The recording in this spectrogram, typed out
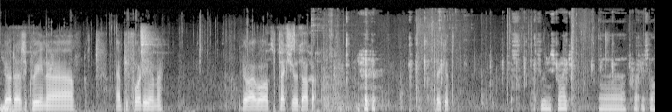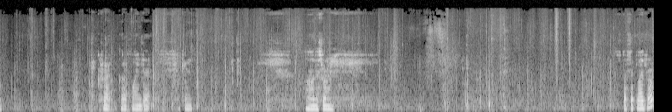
Yo, there's a green uh, MP40 here, man. Yo, I will protect you, Dapper. Take it. Artillery strike. Uh, crap, let's go. Crap, gotta find that fucking. Oh, let's run. Supply drop?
